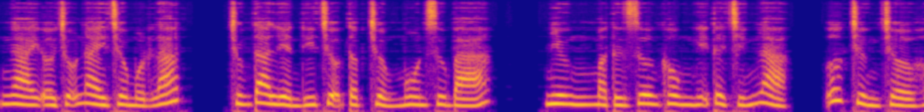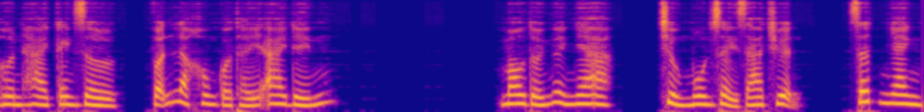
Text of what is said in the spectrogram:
Ngài ở chỗ này chờ một lát, chúng ta liền đi triệu tập trưởng môn sư bá, nhưng mà từ Dương không nghĩ tới chính là, ước chừng chờ hơn hai canh giờ, vẫn là không có thấy ai đến. Mau tới người nha, trưởng môn xảy ra chuyện, rất nhanh,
